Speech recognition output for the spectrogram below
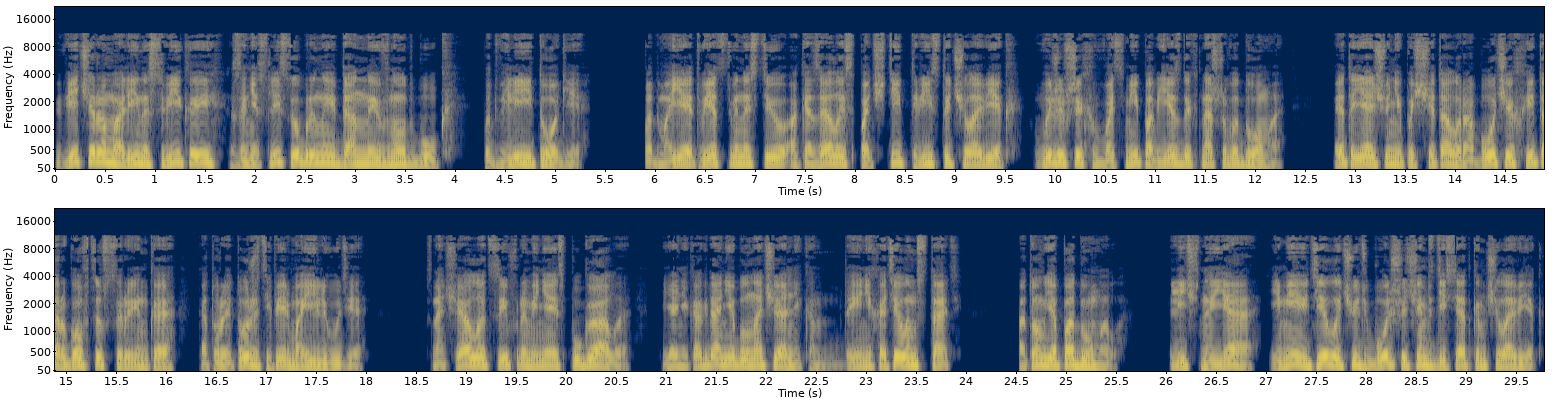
Вечером Алина с Викой занесли собранные данные в ноутбук, подвели итоги. Под моей ответственностью оказалось почти 300 человек, выживших в восьми подъездах нашего дома. Это я еще не посчитал рабочих и торговцев с рынка, которые тоже теперь мои люди. Сначала цифра меня испугала, я никогда не был начальником, да и не хотел им стать. Потом я подумал, лично я имею дело чуть больше, чем с десятком человек.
